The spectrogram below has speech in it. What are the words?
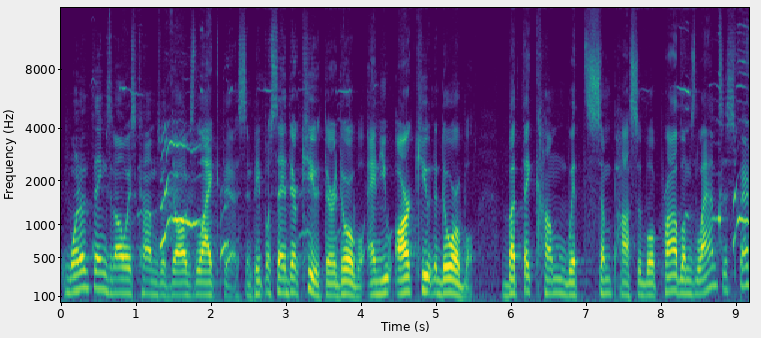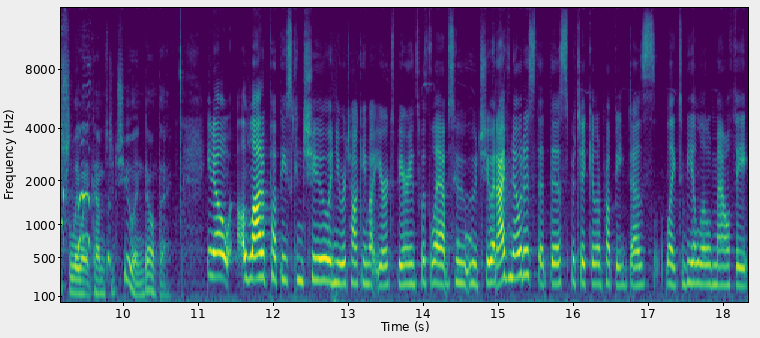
One of the things that always comes with dogs like this, and people say they're cute, they're adorable, and you are cute and adorable, but they come with some possible problems, labs especially when it comes to chewing, don't they? You know, a lot of puppies can chew, and you were talking about your experience with labs who, who chew, and I've noticed that this particular puppy does like to be a little mouthy.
